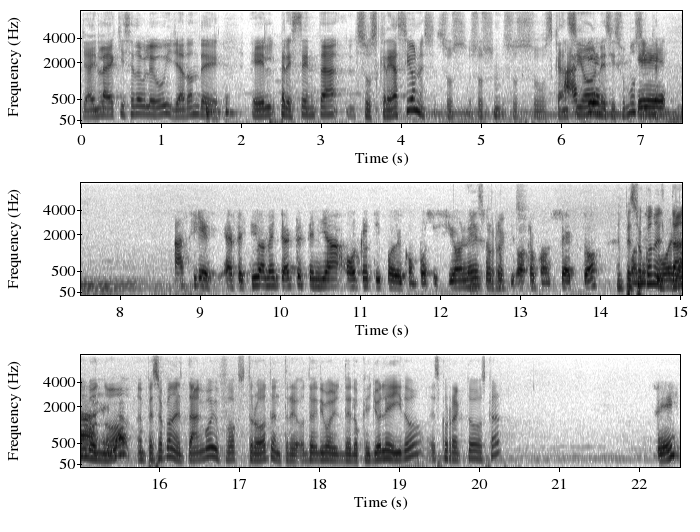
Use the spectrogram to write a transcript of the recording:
ya en la XW y ya donde él presenta sus creaciones, sus, sus, canciones y su música. Eh, así es, efectivamente, antes tenía otro tipo de composiciones, otro, otro concepto. Empezó con el tango, ¿no? Empezó con el tango y foxtrot, entre, digo, de lo que yo he leído, ¿es correcto, Oscar? Sí.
